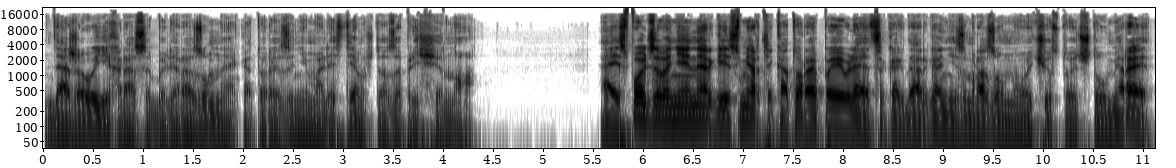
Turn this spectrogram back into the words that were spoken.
Даже у их расы были разумные, которые занимались тем, что запрещено. А использование энергии смерти, которая появляется, когда организм разумного чувствует, что умирает,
